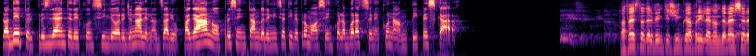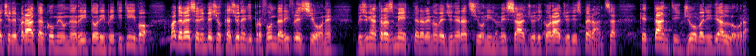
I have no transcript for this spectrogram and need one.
Lo ha detto il Presidente del Consiglio regionale Nazario Pagano, presentando le iniziative promosse in collaborazione con Ampi Pescara. La festa del 25 aprile non deve essere celebrata come un rito ripetitivo, ma deve essere invece occasione di profonda riflessione. Bisogna trasmettere alle nuove generazioni il messaggio di coraggio e di speranza che tanti giovani di allora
